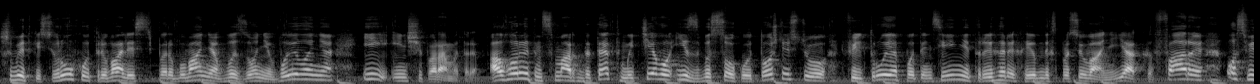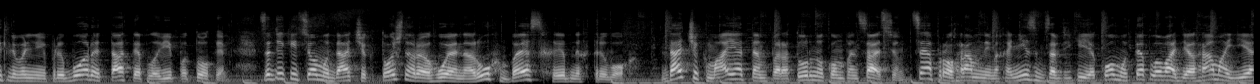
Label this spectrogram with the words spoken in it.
швидкість руху, тривалість перебування в зоні виявлення і інші параметри. Алгоритм Smart Detect миттєво і з високою точністю фільтрує потенційні тригери хибних спрацювань, як фари, освітлювальні прибори та теплові потоки. Завдяки цьому датчик точно реагує на рух без хибних тривог. Датчик має температурну компенсацію. Це програмний механізм, завдяки якому теплова діаграма є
